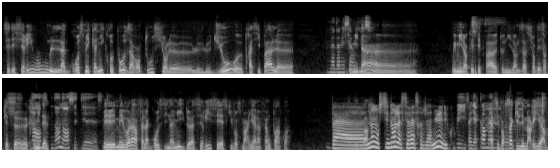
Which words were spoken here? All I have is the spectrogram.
C'est des séries où la grosse mécanique repose avant tout sur le, le, le duo euh, principal euh, Madame et féminin. euh, Oui, mais il enquêtait pas euh, Tony Danza sur des enquêtes euh, Non, criminelles. non, non, c'était. c'était- Mais, mais voilà, enfin la grosse dynamique de la série, c'est est-ce qu'ils vont se marier à la fin ou pas, quoi. Bah non, sinon la série elle serait déjà annulée du coup. Oui, enfin, il y a quand Bah, même. c'est pour euh, ça qu'il les marié av-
